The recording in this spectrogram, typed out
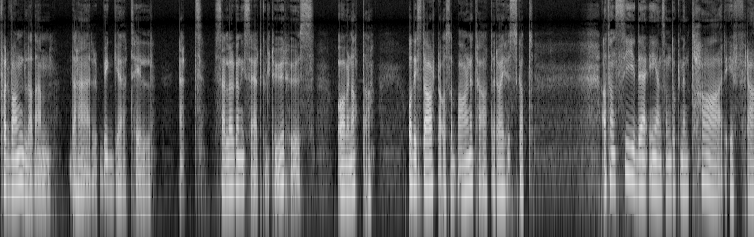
forvandla de det her bygget til et selvorganisert kulturhus over natta. Og de starta også barneteater, og jeg husker at at han sier det i en sånn dokumentar fra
